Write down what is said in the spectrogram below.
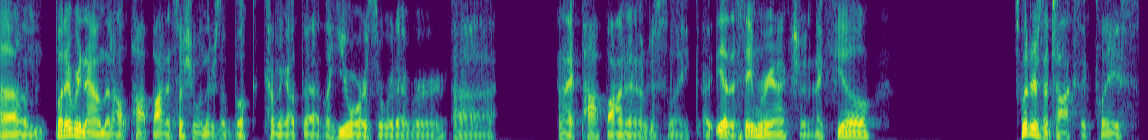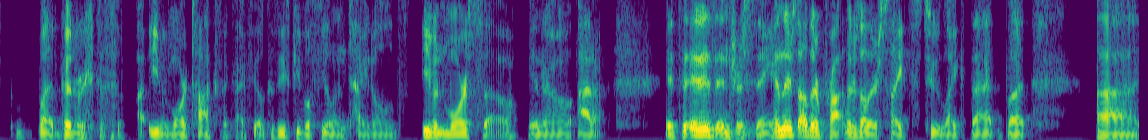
um but every now and then i'll pop on especially when there's a book coming out that like yours or whatever uh and i pop on it i'm just like uh, yeah the same reaction i feel Twitter's a toxic place, but Goodreads is even more toxic. I feel because these people feel entitled, even more so. You know, I don't. It's it is interesting, and there's other pro there's other sites too like that, but uh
